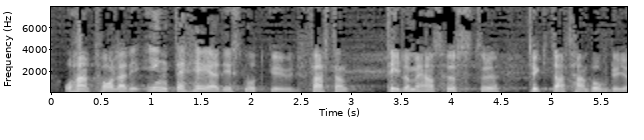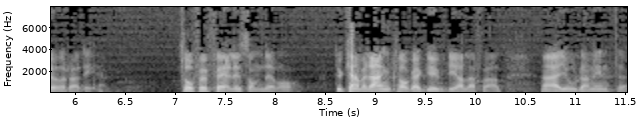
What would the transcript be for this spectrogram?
Och han talade inte hädiskt mot Gud, fast han, till och med hans hustru tyckte att han borde göra det. Så förfärligt som det var. Du kan väl anklaga Gud i alla fall? Nej, gjorde han inte.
